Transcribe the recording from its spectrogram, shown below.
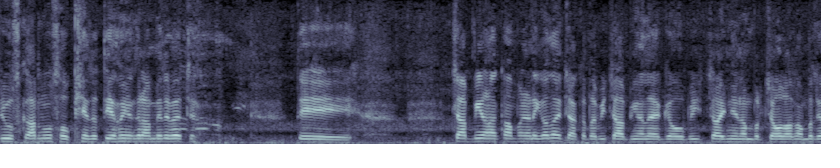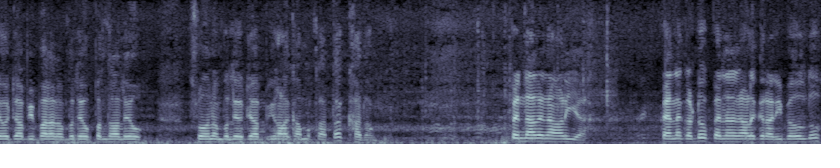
ਯੂਜ਼ ਕਰਨ ਨੂੰ ਸੌਖੀਆਂ ਦਿੱਤੀਆਂ ਹੋਈਆਂ ਗ੍ਰਾਮੇ ਦੇ ਵਿੱਚ। ਤੇ ਚਾਬੀਆਂ ਵਾਲਾ ਕੰਮ ਜਾਣੀ ਕਿ ਉਹਦਾ ਚੱਕਦਾ ਵੀ ਚਾਬੀਆਂ ਲੈ ਕੇ ਆਓ, ਵੀ ਚਾਈਨੇ ਨੰਬਰ 14 ਨੰਬਰ ਲਿਓ ਚਾਬੀ 12 ਨੰਬਰ ਲਿਓ 15 ਲਿਓ 16 ਨੰਬਰ ਲਿਓ ਚਾਬੀਆਂ ਵਾਲਾ ਕੰਮ ਕਰਤਾ, ਖਤਮ। ਪੈਨਾਂ ਦੇ ਨਾਲ ਹੀ ਆ। ਪੈਨ ਕੱਢੋ, ਪੈਨਾਂ ਦੇ ਨਾਲ ਗਰਾਰੀ ਬਦਲ ਦਿਓ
